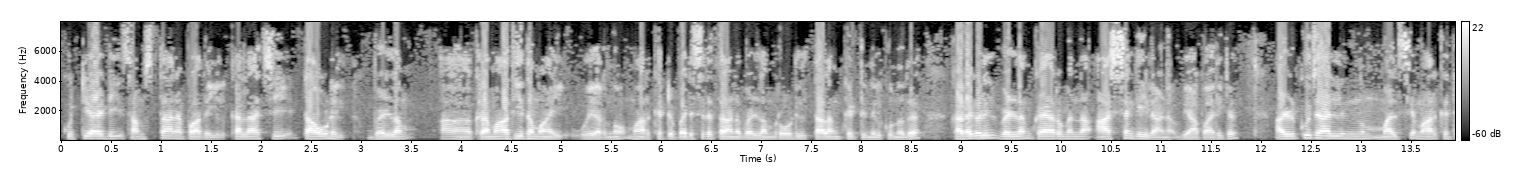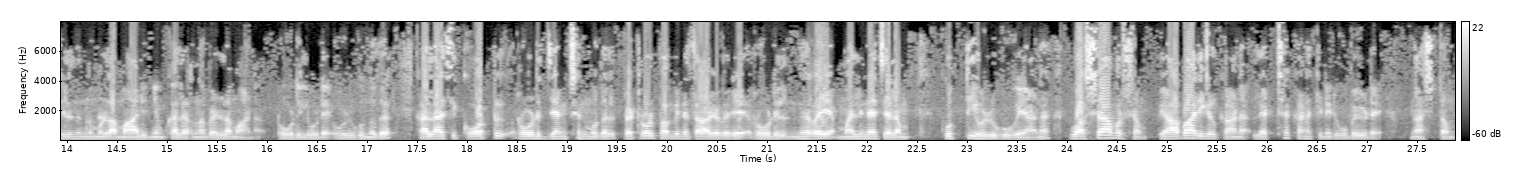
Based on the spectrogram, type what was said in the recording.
കുറ്റ്യാടി സംസ്ഥാന പാതയിൽ കലാച്ചി ടൌണിൽ വെള്ളം ക്രമാതീതമായി ഉയർന്നു. മാർക്കറ്റ് പരിസരത്താണ് വെള്ളം റോഡിൽ തളം കെട്ടി നിൽക്കുന്നത്. കടകളിൽ വെള്ളം കയറുമെന്ന ആശങ്കയിലാണ് വ്യാപാരികൾ. അഴുക്കുചാലിൽ നിന്നും മത്സ്യ മാർക്കറ്റിൽ നിന്നുമുള്ള മാലിന്യം കലർന്ന വെള്ളമാണ് റോഡിലൂടെ ഒഴുകുന്നത്. കല്ലാച്ചി കോർട്ട് റോഡ് ജംഗ്ഷൻ മുതൽ പെട്രോൾ പമ്പിന് താഴെ വരെ റോഡിൽ നിറയെ മലിനജലം കുത്തിയൊഴുകുകയാണ് വർഷാവർഷം വ്യാപാരികൾക്കാണ് ലക്ഷക്കണക്കിന് രൂപയുടെ നഷ്ടം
